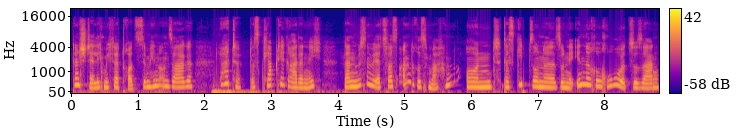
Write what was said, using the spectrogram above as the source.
dann stelle ich mich da trotzdem hin und sage, Leute, das klappt hier gerade nicht, dann müssen wir jetzt was anderes machen. Und das gibt so eine, so eine innere Ruhe zu sagen,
